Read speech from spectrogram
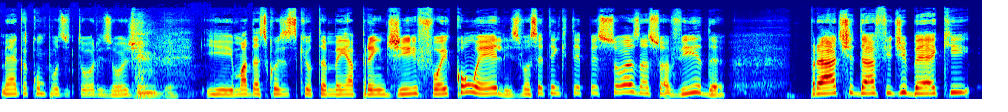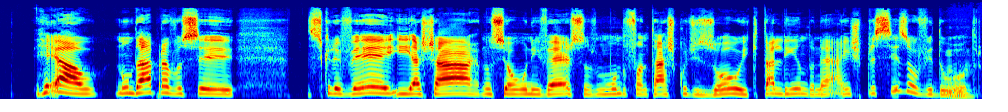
mega compositores hoje. Quem. E uma das coisas que eu também aprendi foi com eles. Você tem que ter pessoas na sua vida para te dar feedback real. Não dá para você escrever e achar no seu universo, no mundo fantástico de Zoe, que tá lindo, né? A gente precisa ouvir do outro.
